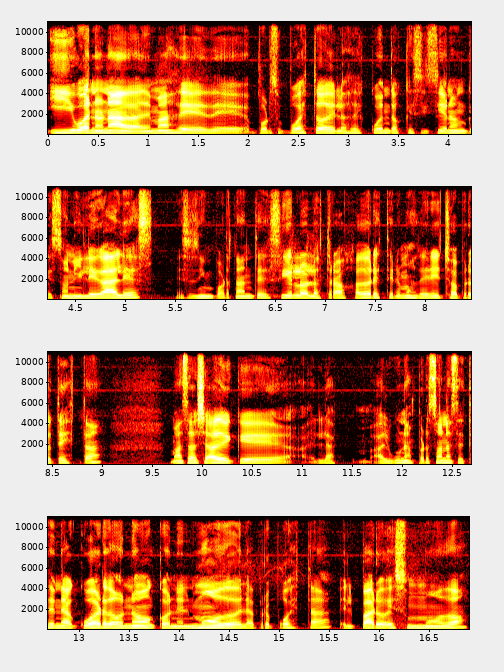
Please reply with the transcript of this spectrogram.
Y bueno, nada, además de, por supuesto, de los descuentos que se hicieron que son ilegales, eso es importante decirlo, los trabajadores tenemos derecho a protesta, más allá de que algunas personas estén de acuerdo o no con el modo de la propuesta, el paro es un modo.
